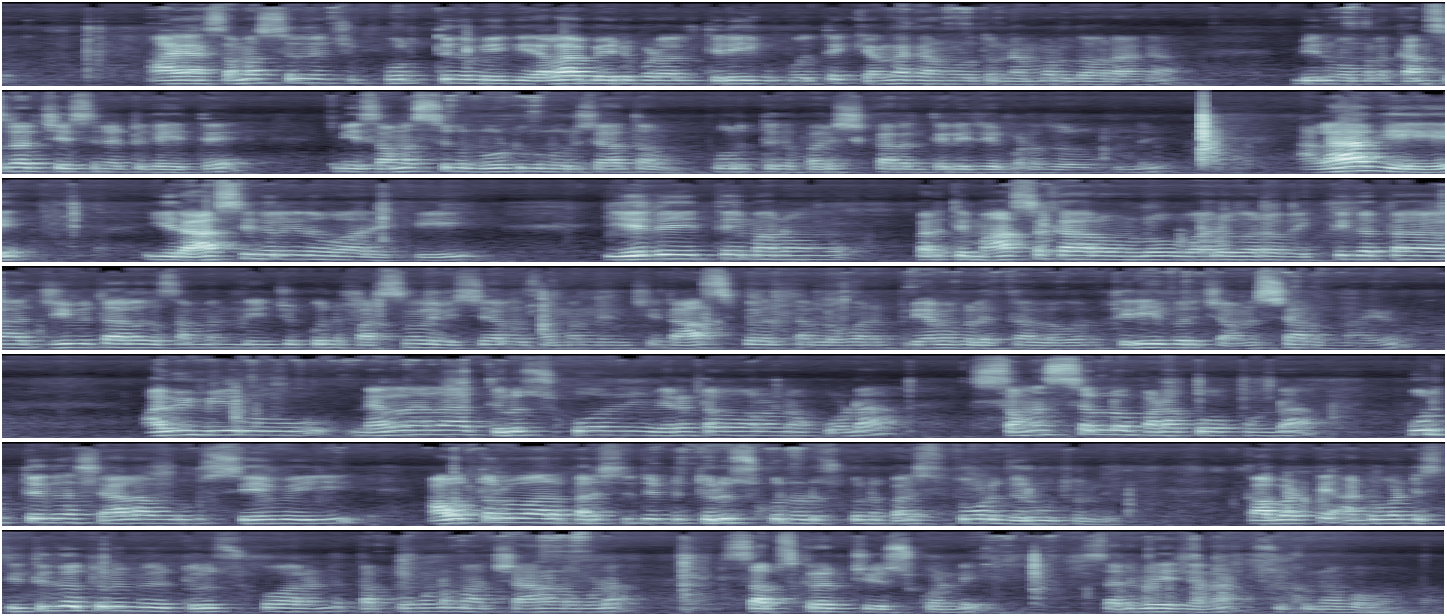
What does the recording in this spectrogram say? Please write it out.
ఆయా సమస్యల నుంచి పూర్తిగా మీకు ఎలా బయటపడాలో తెలియకపోతే కింద కనబడుతున్న నెంబర్ ద్వారాగా మీరు మమ్మల్ని కన్సిడర్ చేసినట్టుగా అయితే మీ సమస్యకు నూటుకు నూరు శాతం పూర్తిగా పరిష్కారం తెలియజేయబడ జరుగుతుంది. అలాగే ఈ రాశి కలిగిన వారికి ఏదైతే మనం ప్రతి మాసకాలంలో వారి వారి వ్యక్తిగత జీవితాలకు సంబంధించి కొన్ని పర్సనల్ విషయాలకు సంబంధించి రాశి ఫలితాల్లో కానీ ప్రేమ ఫలితాల్లో కానీ తెలియపరిచే అంశాలు ఉన్నాయో అవి మీరు నెల నెల తెలుసుకొని వినటం వలన కూడా సమస్యల్లో పడకోకుండా పూర్తిగా చాలా వరకు సేవ్ అయ్యి అవతల వాళ్ళ పరిస్థితి ఏంటో తెలుసుకుని నడుచుకునే పరిస్థితి కూడా జరుగుతుంది. కాబట్టి అటువంటి స్థితిగతులు మీరు తెలుసుకోవాలంటే తప్పకుండా మా ఛానల్ కూడా సబ్స్క్రైబ్ చేసుకోండి. సర్వేజన సుఖనోభవంతం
